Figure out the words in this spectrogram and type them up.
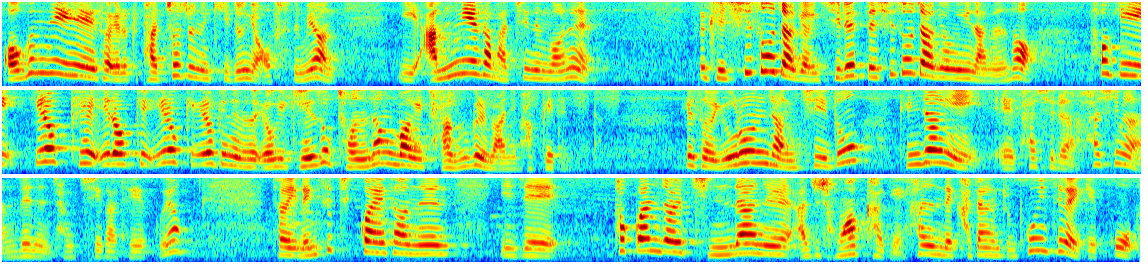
어금니에서 이렇게 받쳐주는 기둥이 없으면 이 앞니에서 받치는 거는 이렇게 시소작용, 지렛대 시소작용이 나면서 턱이 이렇게 이렇게 이렇게 이렇게 되면서 여기 계속 전상방에 자극을 많이 받게 됩니다. 그래서 이런 장치도 굉장히 예, 사실은 하시면 안 되는 장치가 되겠고요. 저희 랭스 치과에서는 이제 턱관절 진단을 아주 정확하게 하는데 가장 좀 포인트가 있겠고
